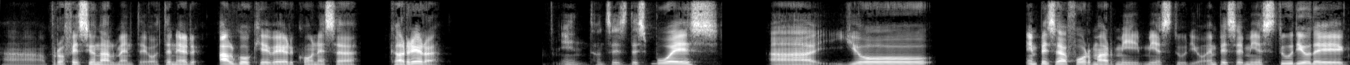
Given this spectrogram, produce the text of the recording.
ah, profesionalmente o tener algo que ver con esa carrera. Entonces después Ah, yo empecé a formar mi, mi, estudio. Empecé mi estudio de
